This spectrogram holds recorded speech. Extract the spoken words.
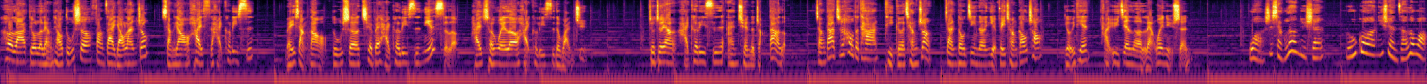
赫拉丢了两条毒蛇放在摇篮中，想要害死海克利斯。没想到毒蛇却被海克利斯捏死了，还成为了海克利斯的玩具。就这样，海克利斯安全的长大了。长大之后的他体格强壮，战斗技能也非常高超。有一天，他遇见了两位女神。我是享乐女神，如果你选择了我，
